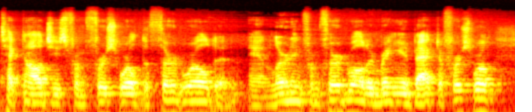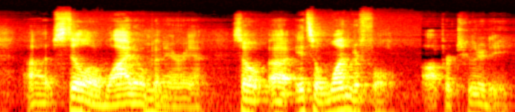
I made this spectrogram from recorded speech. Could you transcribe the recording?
technologies from first world to third world and, and learning from third world and bringing it back to first world. Uh, still a wide open area. So uh, it's a wonderful opportunity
